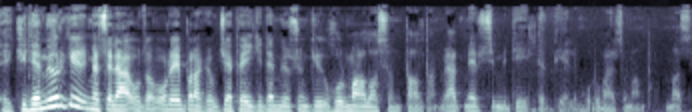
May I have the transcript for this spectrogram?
E gidemiyor ki mesela o da oraya bırakıp cepheye gidemiyorsun ki hurma alasın daldan. Veya mevsimi değildir diyelim. Hurma her zaman olmaz.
